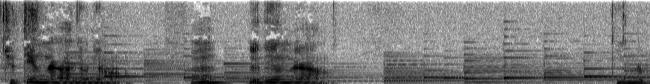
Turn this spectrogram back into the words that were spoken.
就盯着啊，妞妞，嗯，就盯着啊，盯着吧。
